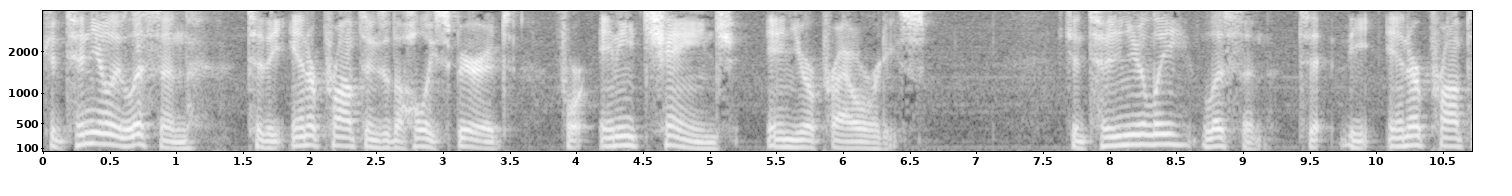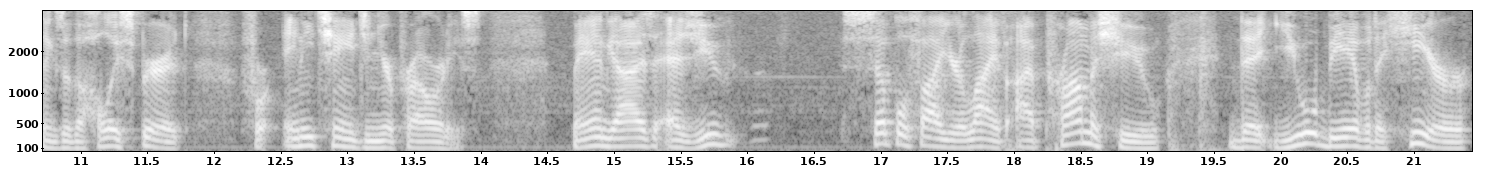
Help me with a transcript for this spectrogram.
Continually listen to the inner promptings of the Holy Spirit for any change in your priorities. Continually listen to the inner promptings of the Holy Spirit for any change in your priorities. Man, guys, as you simplify your life, I promise you that you will be able to hear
